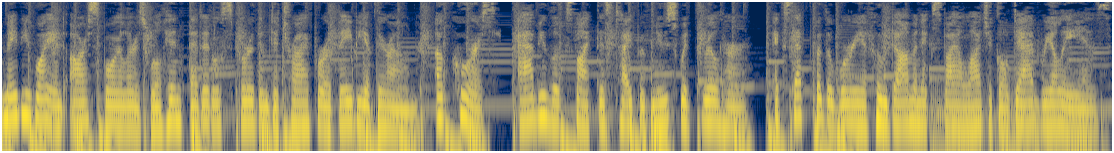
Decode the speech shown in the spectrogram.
maybe Y&R spoilers will hint that it'll spur them to try for a baby of their own. Of course, Abby looks like this type of news would thrill her, except for the worry of who Dominic's biological dad really is.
